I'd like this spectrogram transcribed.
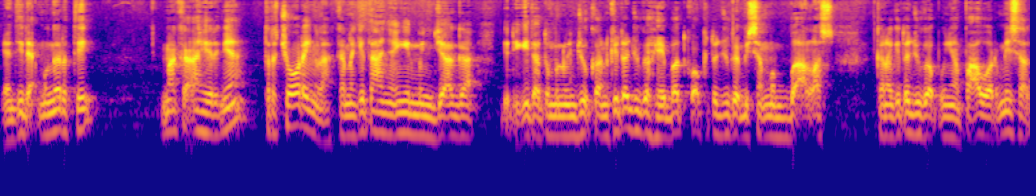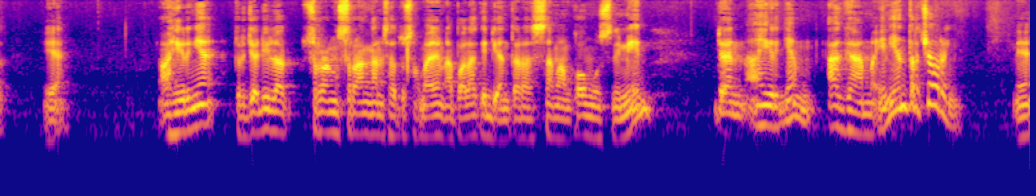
yang tidak mengerti. Maka akhirnya tercoreng lah. Karena kita hanya ingin menjaga jadi kita tuh menunjukkan. Kita juga hebat kok kita juga bisa membalas. Karena kita juga punya power misal ya. Akhirnya terjadilah serang-serangan satu sama lain. Apalagi di antara sama kaum muslimin dan akhirnya agama ini yang tercoreng ya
